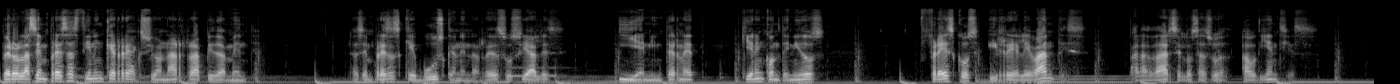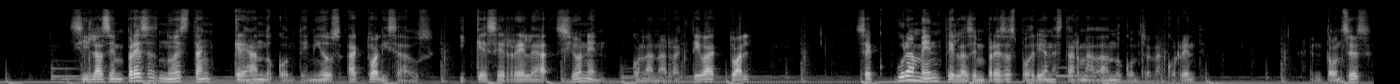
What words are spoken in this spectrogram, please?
Pero las empresas tienen que reaccionar rápidamente. Las empresas que buscan en las redes sociales y en Internet quieren contenidos frescos y relevantes para dárselos a sus audiencias. Si las empresas no están creando contenidos actualizados y que se relacionen con la narrativa actual, seguramente las empresas podrían estar nadando contra la corriente. Entonces,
